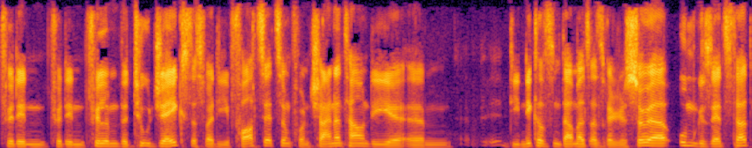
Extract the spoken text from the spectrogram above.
für, den, für den Film The Two Jakes, das war die Fortsetzung von Chinatown, die, ähm, die Nicholson damals als Regisseur umgesetzt hat.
